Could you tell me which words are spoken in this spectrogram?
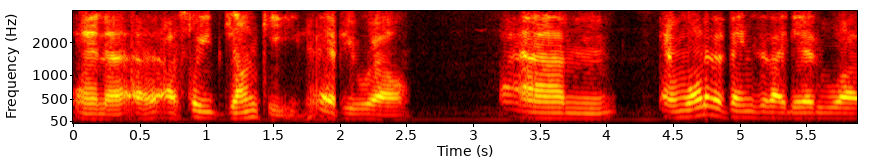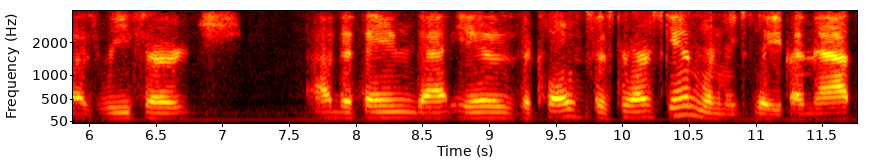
and a, a sleep junkie if you will. Um and one of the things that i did was research uh, the thing that is the closest to our skin when we sleep, and that's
